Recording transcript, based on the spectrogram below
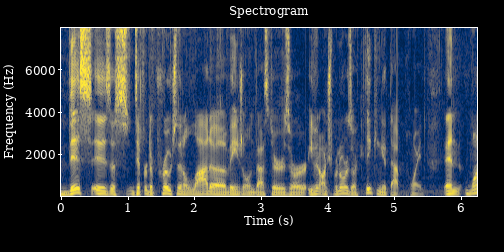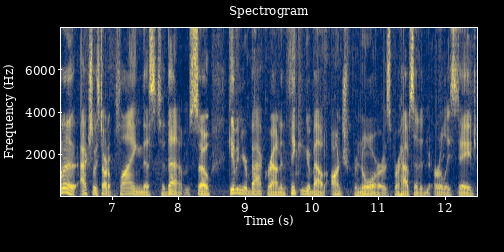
this is a different approach than a lot of angel investors or even entrepreneurs are thinking at that point and want to actually start applying this to them. So, given your background and thinking about entrepreneurs, perhaps at an early stage,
